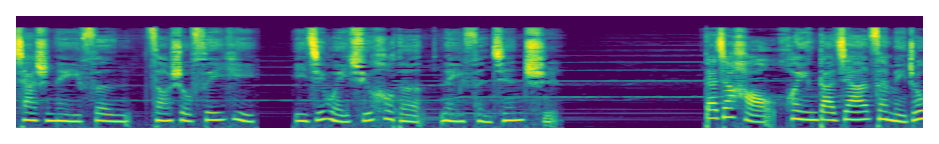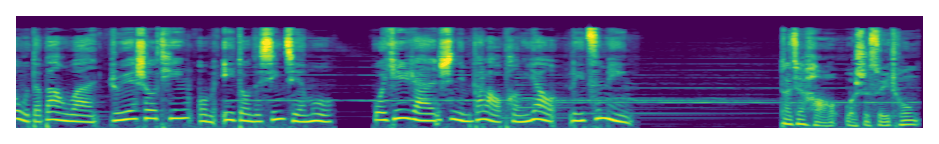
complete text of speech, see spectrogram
恰是那一份遭受非议。以及委屈后的那一份坚持。大家好，欢迎大家在每周五的傍晚如约收听我们异动的新节目。我依然是你们的老朋友李子敏。大家好，我是随冲。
